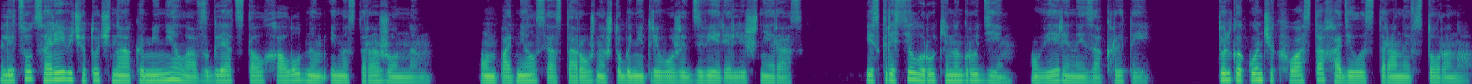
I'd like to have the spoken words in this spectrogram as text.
Лицо царевича точно окаменело, а взгляд стал холодным и настороженным. Он поднялся осторожно, чтобы не тревожить зверя лишний раз, и скрестил руки на груди, уверенный, закрытый. Только кончик хвоста ходил из стороны в сторону.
